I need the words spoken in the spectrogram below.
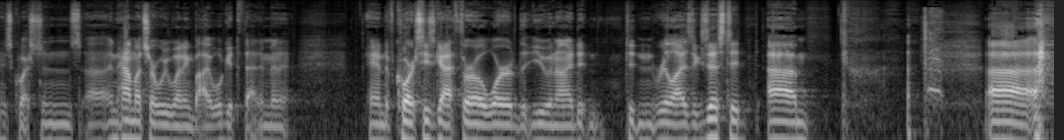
his questions. Uh, and how much are we winning by? We'll get to that in a minute. And of course, he's got to throw a word that you and I didn't didn't realize existed. Um, uh,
